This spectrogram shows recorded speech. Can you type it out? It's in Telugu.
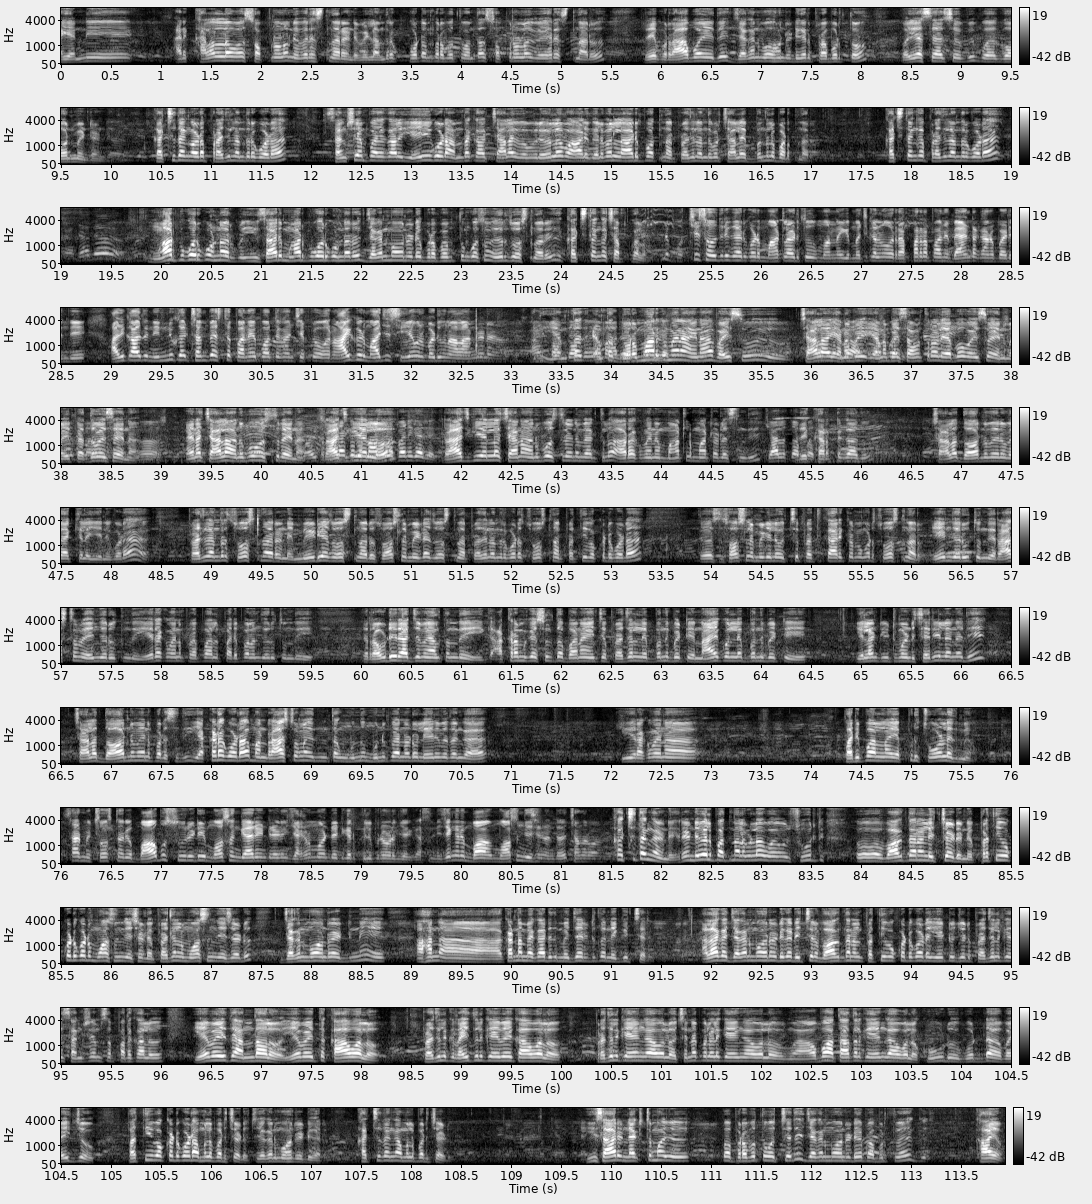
అవన్నీ ఆయన కళల్లో స్వప్నంలో వివరిస్తున్నారండి వీళ్ళందరూ కూటమి ప్రభుత్వం అంతా స్వప్నంలో వివరిస్తున్నారు రేపు రాబోయేది జగన్మోహన్ రెడ్డి గారి ప్రభుత్వం వైఎస్ఆర్సీపీ గవర్నమెంట్ అండి. ఖచ్చితంగా కూడా ప్రజలందరూ కూడా సంక్షేమ పథకాలు ఏవి కూడా అందక చాలా విలువ విలువలు ఆడిపోతున్నారు ప్రజలందరూ కూడా చాలా ఇబ్బందులు పడుతున్నారు. ఖచ్చితంగా ప్రజలందరూ కూడా మార్పు కోరుకుంటున్నారు. ఈసారి మార్పు కోరుకుంటున్నారు. జగన్మోహన్ రెడ్డి ప్రభుత్వం కోసం ఎదురు చూస్తున్నారు. ఇది ఖచ్చితంగా చెప్పగలం. బొత్సి చౌదరి గారు కూడా మాట్లాడుతూ మొన్న ఈ మధ్యకాలంలో రప్పరప్ప అని బ్యాంట కనపడింది. అది కాదు నిన్ను కలిసి చంపేస్తే పని అయిపోతుంది అని చెప్పి ఒక నాయకుడు మాజీ సీఎం పడుకుని అలా ఎంత ఎంత దుర్మార్గమైన ఆయన వయసు చాలా ఎనభై ఎనభై సంవత్సరాలు ఎబో వయసు ఆయన పెద్ద వయసు ఆయన. ఆయన చాలా అనుభవస్తులైన రాజకీయాల్లో రాజకీయాల్లో చాలా అనుభవస్తులైన వ్యక్తులు ఆ రకమైన మాటలు మాట్లాడేసింది. అది కరెక్ట్ కాదు. చాలా దారుణమైన వ్యాఖ్యలు అయ్యాయి కూడా ప్రజలందరూ చూస్తున్నారండి. మీడియా చూస్తున్నారు సోషల్ మీడియా చూస్తున్నారు ప్రజలందరూ కూడా చూస్తున్నారు. ప్రతి ఒక్కటి కూడా సోషల్ మీడియాలో వచ్చి ప్రతి కార్యక్రమం కూడా చూస్తున్నారు. ఏం జరుగుతుంది? రాష్ట్రంలో ఏం జరుగుతుంది? ఏ రకమైన పరిపాలన పరిపాలన జరుగుతుంది? రౌడీ రాజ్యం వెళ్తుంది. అక్రమ కేసులతో బనాయించి ప్రజలను ఇబ్బంది పెట్టి నాయకులను ఇబ్బంది పెట్టి ఇలాంటి ఇటువంటి చర్యలు అనేది చాలా దారుణమైన పరిస్థితి. ఎక్కడ కూడా మన రాష్ట్రంలో ఇంతకు ముందు మునిపోయినడో లేని విధంగా ఈ రకమైన పరిపాలన ఎప్పుడు చూడలేదు మేము. సార్ మీరు చూస్తున్నారు బాబు సూర్యుడి మోసం గ్యారెంటీ అని జగన్మోహన్ రెడ్డి గారు పిలుపునివ్వడం జరిగింది. అసలు నిజంగానే బా మోసం చేసినట్టు చంద్రబాబు ఖచ్చితంగా అండి. రెండు వేల పద్నాలుగులో సూర్యుడి వాగ్దానాలు ఇచ్చాడండి. ప్రతి ఒక్కడు కూడా మోసం చేశాడు. ప్రజలను మోసం చేశాడు. జగన్మోహన్ రెడ్డిని అహన్న అఖండ మెజారిటీ మెజారిటీతో నెగ్గించారు. అలాగే జగన్మోహన్ రెడ్డి గారు ఇచ్చిన వాగ్దానాలు ప్రతి ఒక్కటి కూడా ఏ టు జెడ్ ప్రజలకి సంక్షేమ పథకాలు ఏవైతే అందాలో ఏవైతే కావాలో ప్రజలకు రైతులకు ఏవే కావాలో ప్రజలకు ఏం కావాలో చిన్నపిల్లలకి ఏం కావాలో అవ్వ తాతలకు ఏం కావాలో కూడు గుడ్డ వైద్యం ప్రతి ఒక్కటి కూడా అమలుపరిచాడు జగన్మోహన్ రెడ్డి గారు. ఖచ్చితంగా అమలుపరిచాడు. ఈసారి నెక్స్ట్ ప్రభుత్వం వచ్చేది జగన్మోహన్ రెడ్డి ప్రభుత్వమే ఖాయం.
